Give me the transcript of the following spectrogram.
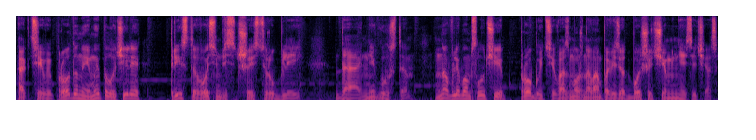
Активы проданы, и мы получили 386 рублей. Да, не густо. Но в любом случае пробуйте, возможно, вам повезет больше, чем мне сейчас.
